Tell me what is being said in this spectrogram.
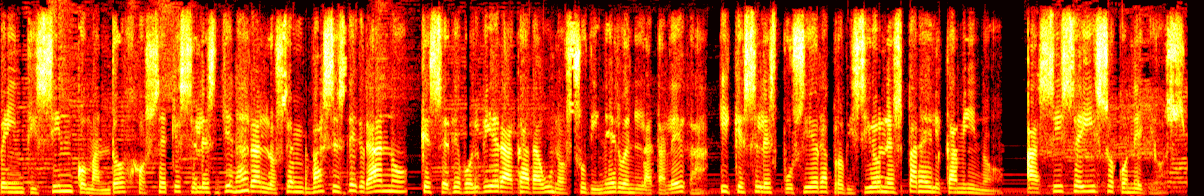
25 Mandó José que se les llenaran los envases de grano, que se devolviera a cada uno su dinero en la talega, y que se les pusiera provisiones para el camino. Así se hizo con ellos.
